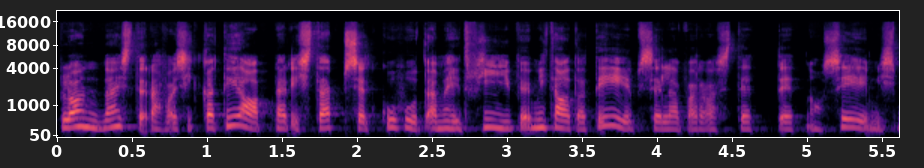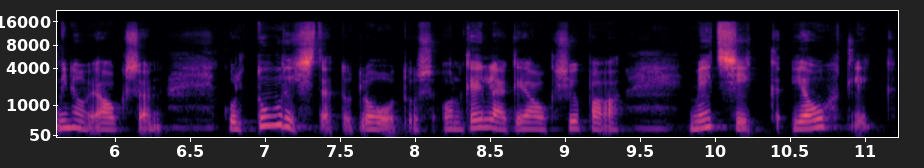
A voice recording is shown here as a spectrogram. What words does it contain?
blond naisterahvas ikka teab päris täpselt, kuhu ta meid viib ja mida ta teeb, sellepärast et, et noh, see, mis minu jaoks on kultuuristatud loodus, on kellegi jaoks juba metsik ja ohtlik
